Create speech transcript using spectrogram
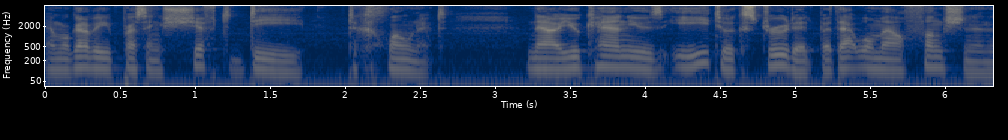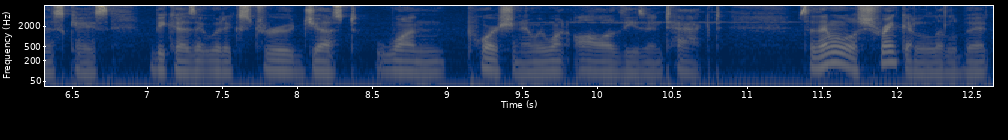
and we're going to be pressing Shift D to clone it. Now you can use E to extrude it, but that will malfunction in this case because it would extrude just one portion and we want all of these intact. So then we will shrink it a little bit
